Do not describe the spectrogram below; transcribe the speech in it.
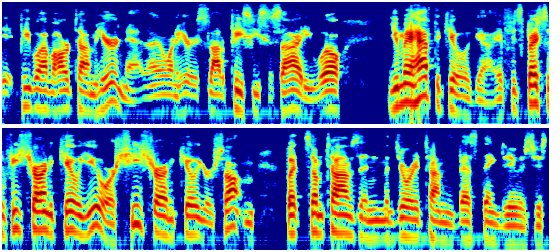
Eh, people have a hard time hearing that. I don't want to hear it's not a PC society. Well, you may have to kill a guy, if especially if he's trying to kill you or she's trying to kill you or something. But sometimes, and majority of the time, the best thing to do is just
